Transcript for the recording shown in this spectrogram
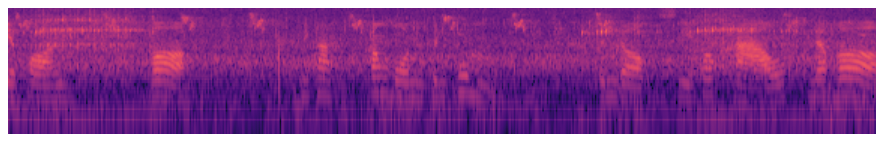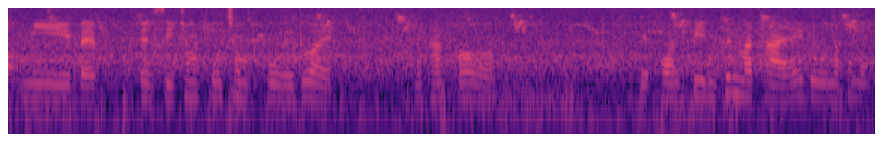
ยายพรก็นี่ค่ะ ข้างบนเป็นพุ่ม เป็นดอกสีขาวๆแล้วก็มีแบบเป็นสีชมพูชมพูด้วยนะคะก็ ดี๋ยวพรปีนขึ้นมาถ่ายให้ดูนะคะเนี่ย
